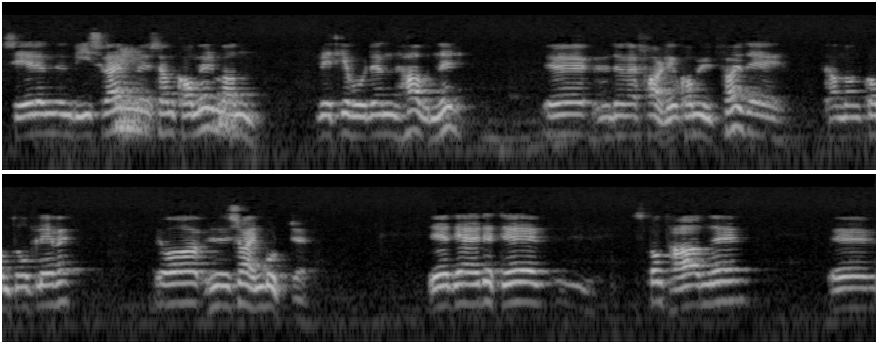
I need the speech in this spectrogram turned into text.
ser en, en bisverm som kommer, man vet ikke hvor den havner. Eh, den er farlig å komme ut for, det kan man komme til å oppleve. Og eh, så er den borte. Det, det er dette spontane, uh,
